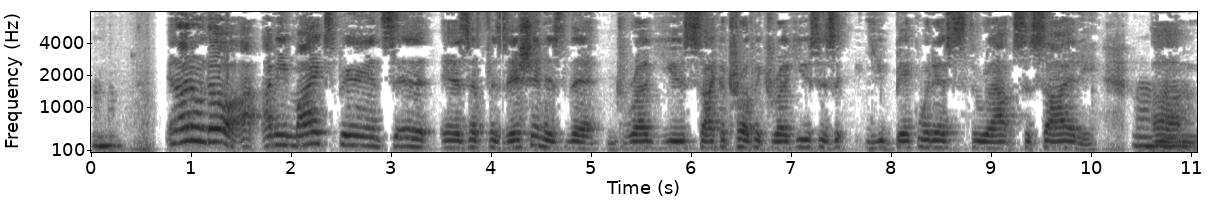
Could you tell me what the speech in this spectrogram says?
and I don't know. I, I mean, my experience as a physician is that drug use, psychotropic drug use, is ubiquitous throughout society. Um,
